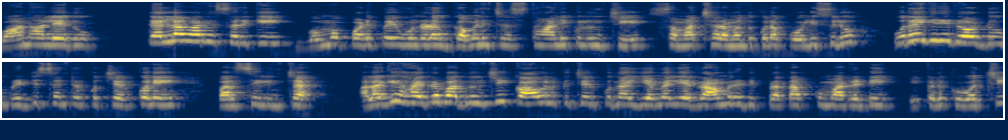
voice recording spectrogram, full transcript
వాన లేదు. తెల్లవారేసరికి బొమ్మ పడిపోయి ఉండడం గమనించిన స్థానికుల నుంచి సమాచారం అందుకున్న పోలీసులు ఉదయగిరి రోడ్డు బ్రిడ్జి సెంటర్కు చేరుకొని పరిశీలించారు. అలాగే హైదరాబాద్ నుంచి కావలికి చేరుకున్న ఎమ్మెల్యే రామిరెడ్డి ప్రతాప్ కుమార్ రెడ్డి ఇక్కడకు వచ్చి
